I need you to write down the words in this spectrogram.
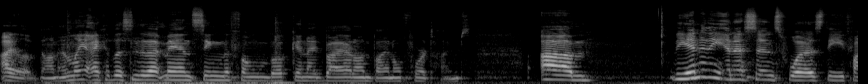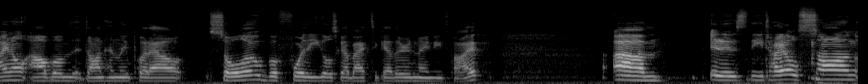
I love Don Henley. I could listen to that man sing the phone book, and I'd buy it on vinyl four times. Um, "The End of the Innocence" was the final album that Don Henley put out solo before the Eagles got back together in 95. Um, it is the title song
